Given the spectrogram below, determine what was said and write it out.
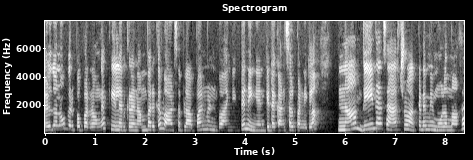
எழுதணும் விருப்பப்படுறவங்க கீழே இருக்கிற நம்பருக்கு வாட்ஸ்அப்ல அப்பாயின்மெண்ட் வாங்கிட்டு நீங்க என்கிட்ட கன்சல்ட் பண்ணிக்கலாம். நான் வீனஸ் ஆஸ்ட்ரோ அகாடமி மூலமாக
